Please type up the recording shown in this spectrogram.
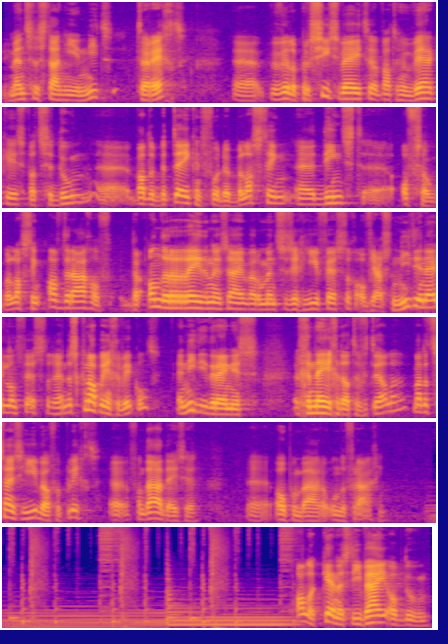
Mensen staan hier niet terecht we willen precies weten wat hun werk is, wat ze doen, uh, wat het betekent voor de Belastingdienst, uh, of ze ook belasting afdragen, of er andere redenen zijn waarom mensen zich hier vestigen, of juist niet in Nederland vestigen. En dat is knap ingewikkeld. En niet iedereen is genegen dat te vertellen, maar dat zijn ze hier wel verplicht. vandaar deze openbare ondervraging. Alle kennis die wij opdoen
